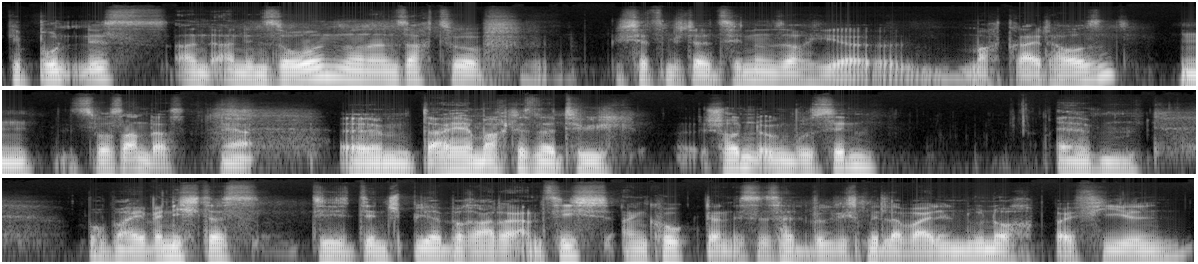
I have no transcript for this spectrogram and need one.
gebunden ist an, an den Sohn, sondern sagt so, pff, ich setze mich da jetzt hin und sage, hier, mach 3000. Hm. Das ist was anderes. Ja. Ähm, daher macht es natürlich schon irgendwo Sinn. Ähm, wobei, wenn ich das, die, den Spielerberater an sich angucke, dann ist es halt wirklich mittlerweile nur noch bei vielen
